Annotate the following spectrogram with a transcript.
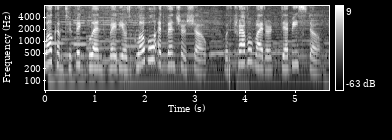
Welcome to Big Blend Radio's Global Adventure Show with travel writer Debbie Stone.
